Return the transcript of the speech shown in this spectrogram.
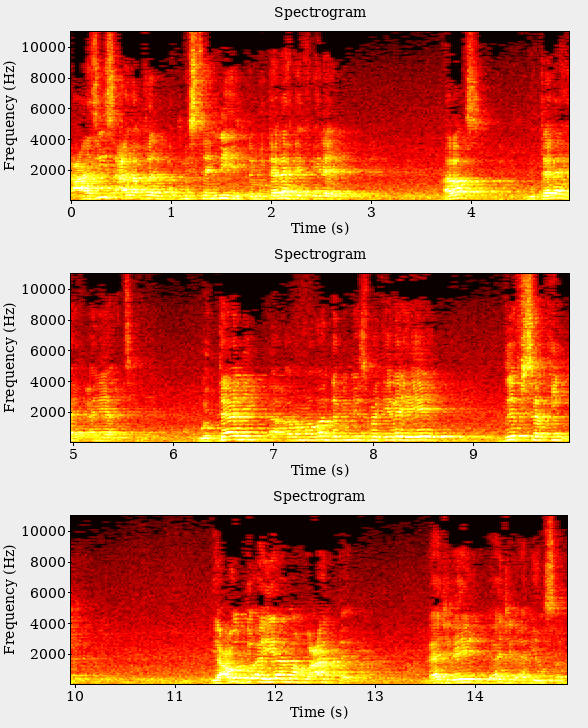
عزيز على قلبك مستنيه. أنت متلهف إليه. خلاص؟ متلهف أن يأتي. والثاني رمضان ده بالنسبة إليه إيه؟ ضيف ثقيل. يعد أيامه عدا. لأجل إيه؟ لأجل أن ينصرف.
